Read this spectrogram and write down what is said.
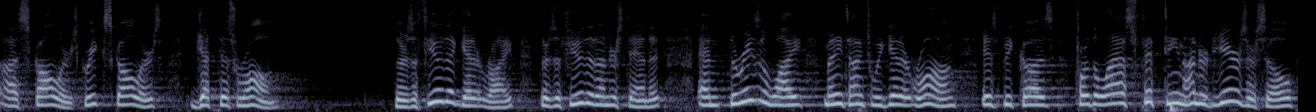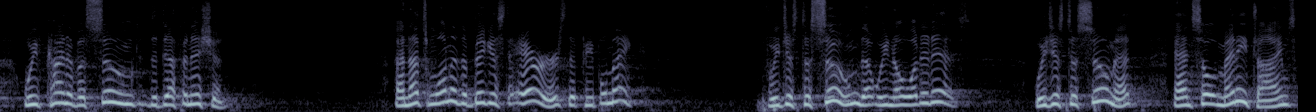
uh, scholars. Greek scholars get this wrong. There's a few that get it right, there's a few that understand it. And the reason why many times we get it wrong is because for the last 1500 years or so, we've kind of assumed the definition. And that's one of the biggest errors that people make. We just assume that we know what it is. We just assume it. And so many times,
